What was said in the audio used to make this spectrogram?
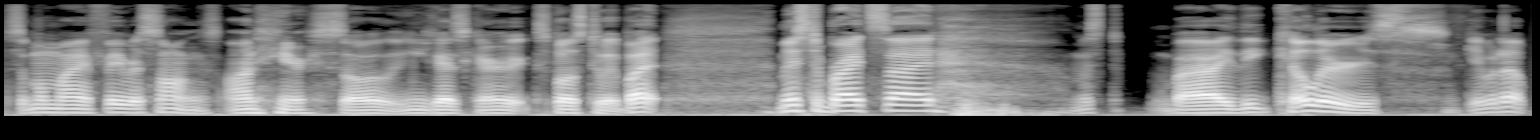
some of my favorite songs on here, so you guys get exposed to it. But Mr. Brightside, Mr. by the Killers. Give it up.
